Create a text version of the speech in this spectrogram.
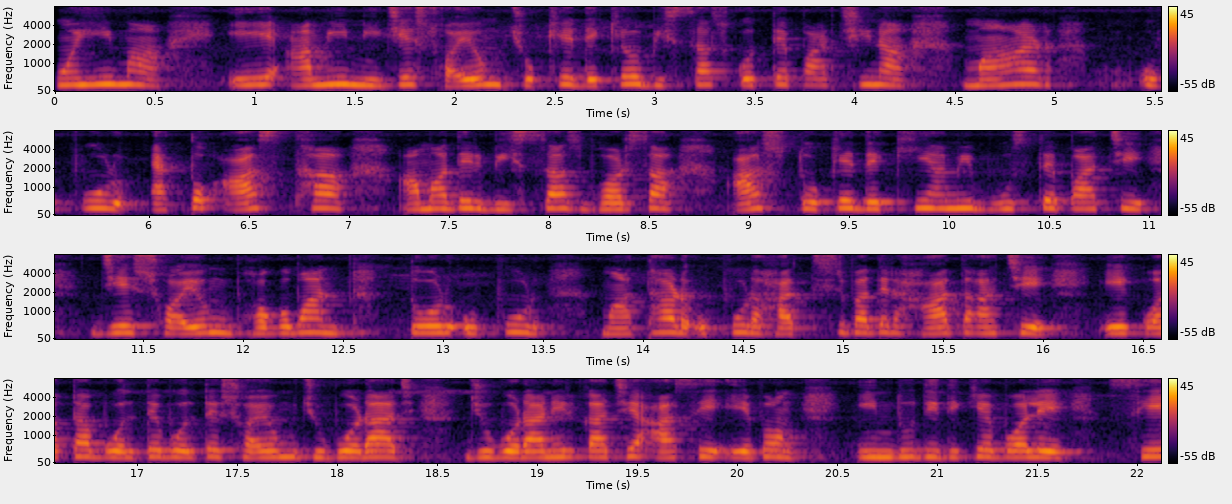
মহিমা। এ আমি নিজে স্বয়ং চোখে দেখেও বিশ্বাস করতে পারছি না। মার উপর এত আস্থা, আমাদের বিশ্বাস, ভরসা, আজ তোকে দেখি আমি বুঝতে পারছি যে স্বয়ং ভগবান তোর উপর, মাথার উপর আশীর্বাদের হাত আছে। এ কথা বলতে বলতে স্বয়ং যুবরাজ যুবরানীর কাছে আসে এবং ইন্দু দিদিকে বলে, সে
